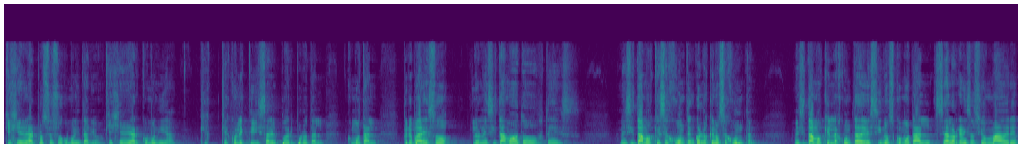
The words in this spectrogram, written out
que es generar proceso comunitario, que es generar comunidad, que es, colectivizar el poder por tal, como tal. Pero para eso lo necesitamos a todos ustedes. Necesitamos que se junten con los que no se juntan. Necesitamos que la Junta de Vecinos como tal sea la organización madre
